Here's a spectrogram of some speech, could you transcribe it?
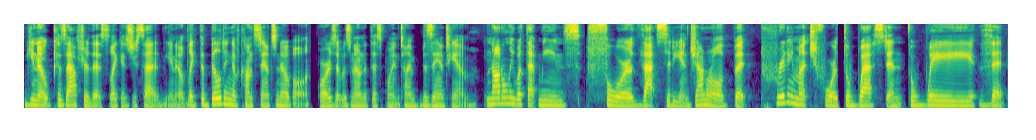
you know because after this like as you said you know like the building of constantinople or as it was known at this point in time byzantium. Not only what that means for that city in general but pretty much for the west and the way that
